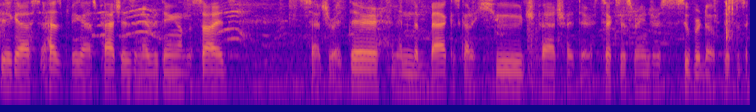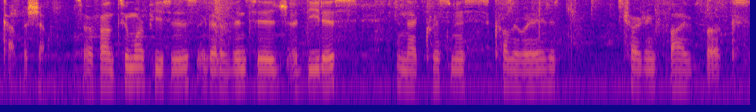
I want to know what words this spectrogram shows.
big ass, it has big ass patches and everything on the sides. Satch right there, and then in the back it's got a huge patch right there. Texas Rangers, super dope. This is a cop for show. So I found two more pieces. I got a vintage Adidas in that Christmas colorway, charging five bucks.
